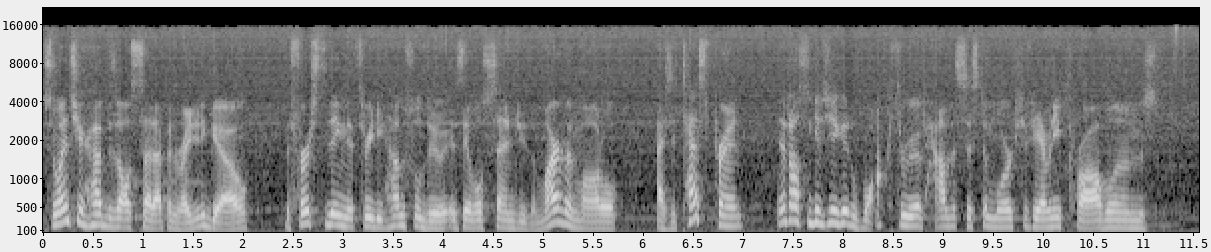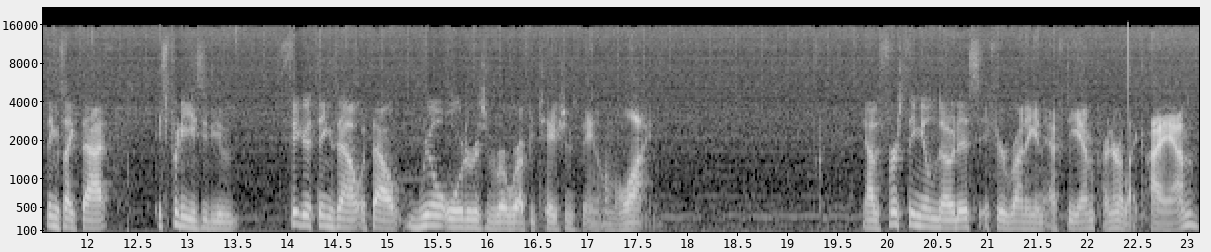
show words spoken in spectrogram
So once your hub is all set up and ready to go, the first thing that 3D Hubs will do is they will send you the Marvin model as a test print, and it also gives you a good walkthrough of how the system works, if you have any problems, things like that. It's pretty easy to figure things out without real orders and real reputations being on the line. Now the first thing you'll notice if you're running an FDM printer like I am,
